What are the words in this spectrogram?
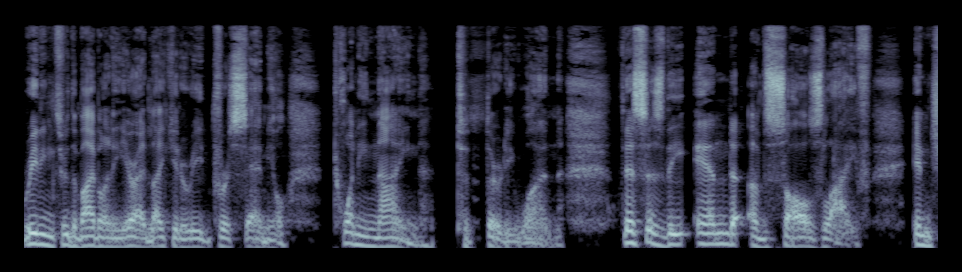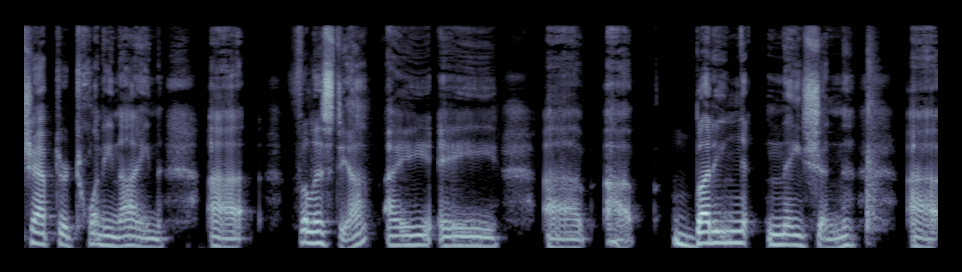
Reading through the Bible in a year, I'd like you to read 1 Samuel 29 to 31. This is the end of Saul's life. In chapter 29, uh, Philistia, a, a uh, uh, budding nation, uh,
